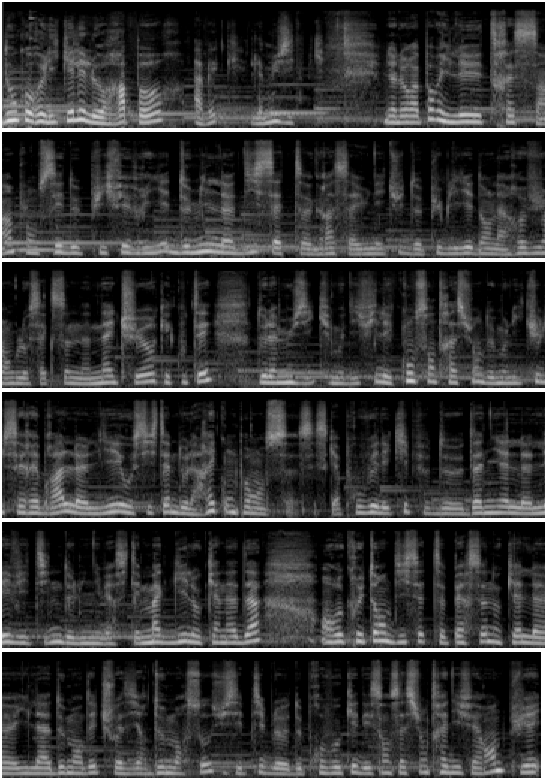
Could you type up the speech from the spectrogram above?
Et donc Aurélie, quel est le rapport avec la musique? Le rapport, il est très simple. On sait depuis février 2017, grâce à une étude publiée dans la revue anglo-saxonne Nature, qu'écouter de la musique modifie les concentrations de molécules cérébrales liées au système de la récompense. C'est ce qu'a prouvé l'équipe de Daniel Levitin de l'université McGill au Canada en recrutant 17 personnes auxquelles il a demandé de choisir deux morceaux susceptibles de provoquer des sensations très différentes. Puis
